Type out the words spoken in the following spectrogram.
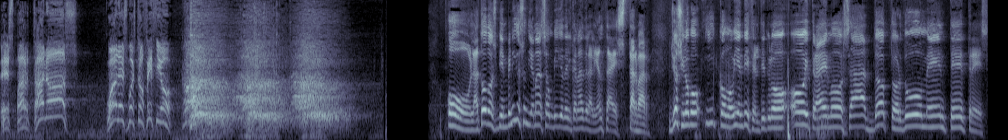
¡Espartanos! ¿Cuál es vuestro oficio? Hola a todos, bienvenidos un día más a un vídeo del canal de la Alianza Starbar. Yo soy Lobo y como bien dice el título, hoy traemos a Doctor Doom en T3.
